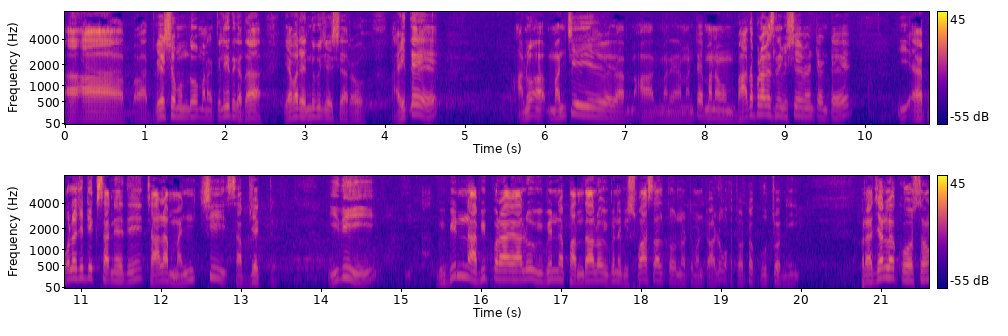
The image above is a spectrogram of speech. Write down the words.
ఆ- ద్వేషం ఉందో మనకు తెలియదు కదా. ఎవరు ఎందుకు చేశారో. అయితే అను మంచి మన అంటే మనం బాధపడాల్సిన విషయం ఏంటంటే ఈ అపోలజెటిక్స్ అనేది చాలా మంచి సబ్జెక్ట్. ఇది విభిన్న అభిప్రాయాలు విభిన్న పందాలు విభిన్న విశ్వాసాలతో ఉన్నటువంటి వాళ్ళు ఒక చోట కూర్చొని ప్రజల కోసం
